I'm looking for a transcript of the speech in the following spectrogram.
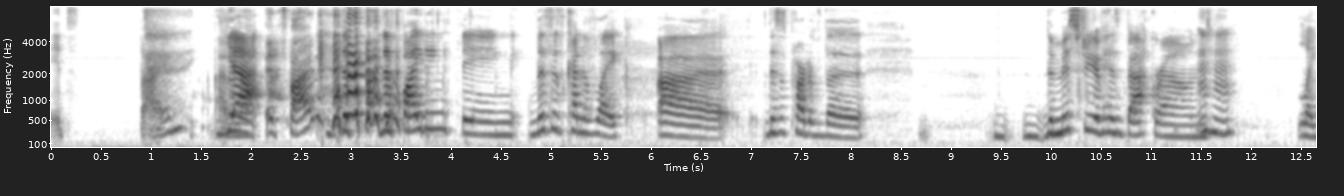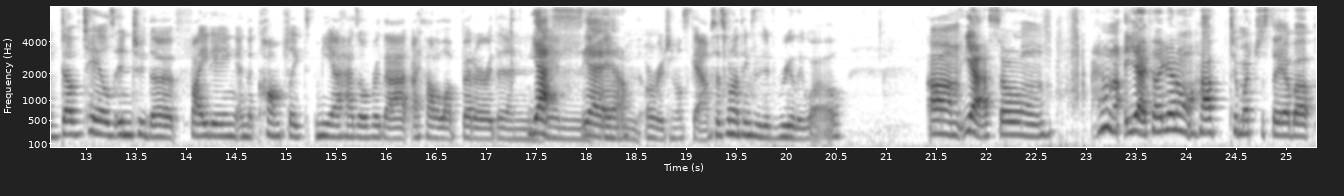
it's fine. I Yeah. know. it's fine. the, the fighting thing. This is kind of like uh, this is part of the the mystery of his background. Mm-hmm. Like dovetails into the fighting and the conflict Mia has over that. I thought a lot better than Yes, in, yeah, yeah. original Skam. So it's one of the things they did really well. Um, yeah, so I don't know. Yeah, I feel like I don't have too much to say about.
